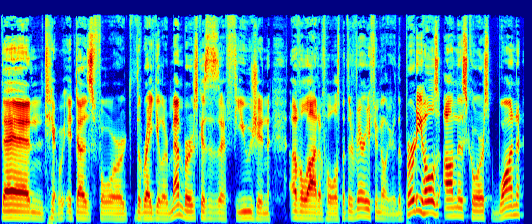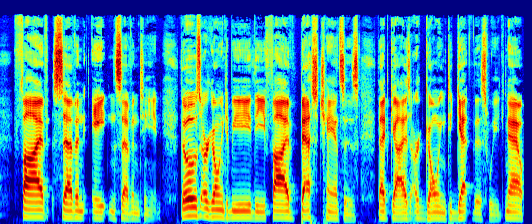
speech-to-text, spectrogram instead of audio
than you know, it does for the regular members because it's a fusion of a lot of holes, but they're very familiar. The birdie holes on this course 1, 5, 7, 8, and 17. Those are going to be the five best chances that guys are going to get this week. Now,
